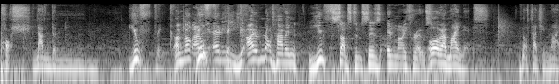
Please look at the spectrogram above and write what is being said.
posh, London youth drink. I'm not having Youth any. drink. I am not having youth substances in my throat. Or on my lips. Not touching my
